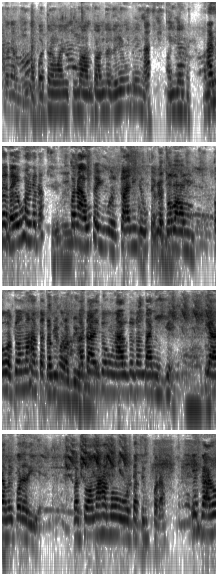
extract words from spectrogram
પતંગવાની ચૂમા આમ તો અંદર જઈ જ નહીં અંદર અંદર થયું હોય ને પણ આવું થયું હોય ચાની જેવું થયું એટલે ચોમાહામ ઓ ચોમાસા તો તકલીફ પડતી હશે. અત્યારે તો ઉનાળું તો તમે બહાર મૂકીએ શિયાળામાં પડે પણ ચોમાસા બહુ તકલીફ પડે. એક ગાળો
